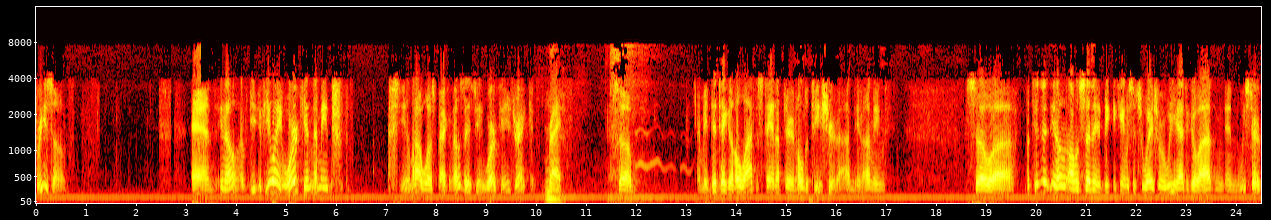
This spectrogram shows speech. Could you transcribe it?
free zone. And you know, if you, if you ain't working, I mean, you know how it was back in those days. You ain't working, you're drinking. Right. So, I mean, it didn't take a whole lot to stand up there and hold a T-shirt on. You know, I mean, so, uh, but then, you know, all of a sudden it became a situation where we had to go out and, and we started.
